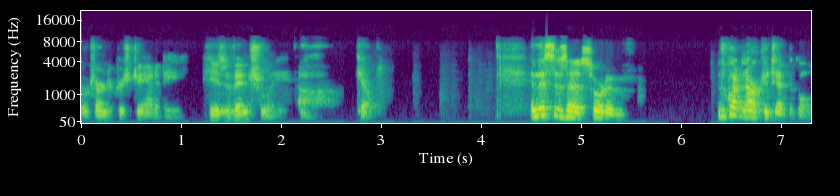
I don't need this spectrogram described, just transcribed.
returned to Christianity, he's eventually uh, killed. And this is a sort of, it's quite an archetypical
